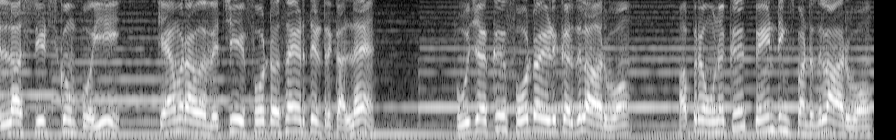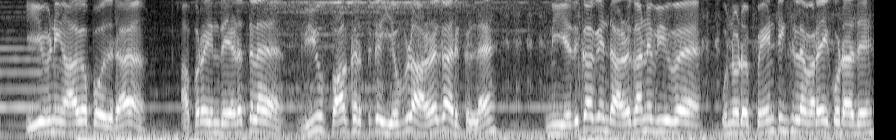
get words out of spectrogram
எல்லா ஸ்ட்ரீட்ஸ்க்கும் போய் கேமராவை வச்சு ஃபோட்டோஸாக எடுத்துகிட்டு இருக்காள்ல? பூஜாக்கு போட்டோ எடுக்கிறதுல ஆர்வம். அப்புறம் உனக்கு பெயிண்டிங்ஸ் பண்றதுல ஆர்வம். ஈவினிங் ஆக போகுதுடா. அப்புறம் இந்த இடத்துல வியூ பார்க்கறதுக்கு எவ்வளோ அழகா இருக்குல்ல? நீ எதுக்காக இந்த அழகான வியூவை உன்னோட பெயிண்டிங்ஸில் வரையக்கூடாது?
